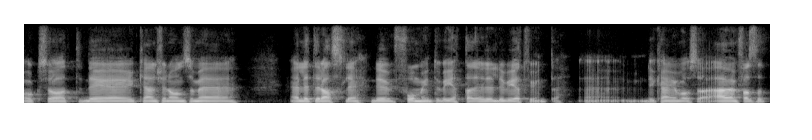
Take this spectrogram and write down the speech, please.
också att det är kanske någon som är är lite rasslig. Det får man ju inte veta, eller det vet vi ju inte. Eh, det kan ju vara så, även fast att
